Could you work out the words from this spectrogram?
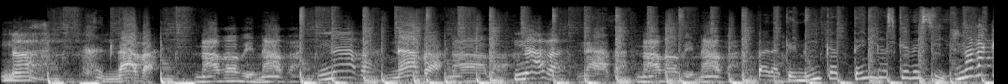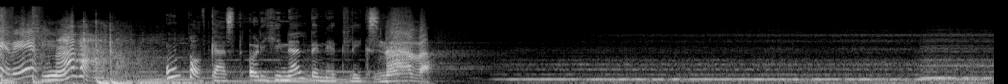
Nada. Nada. Nada de nada. Nada. Nada. Nada. Nada. Nada. Nada de nada. Para que nunca tengas que decir. Nada que ver. Nada. Un podcast original de Netflix. Nada.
